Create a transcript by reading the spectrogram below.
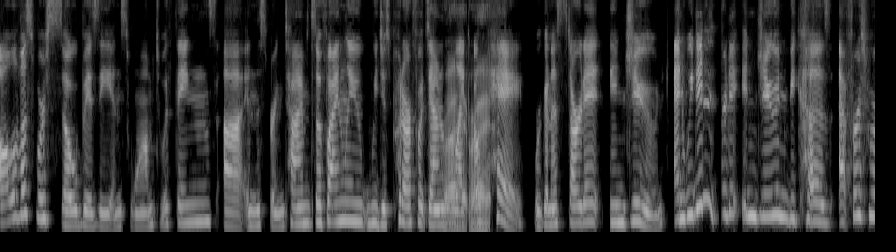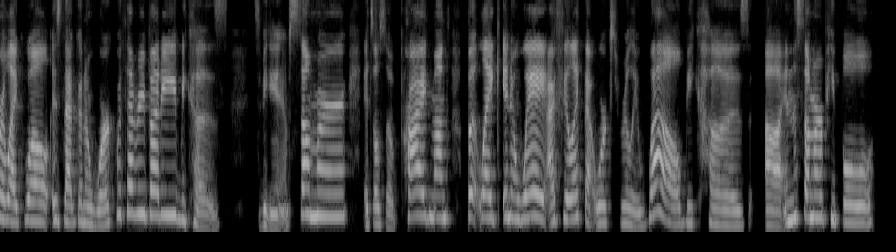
all of us were so busy and swamped with things uh, in the springtime. So finally, we just put our foot down and right, we're like, right. okay, we're going to start it in June. And we didn't start it in June because at first we were like, well, is that going to work with everybody? Because it's the beginning of summer. It's also Pride Month. But, like, in a way, I feel like that works really well because uh, in the summer, people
